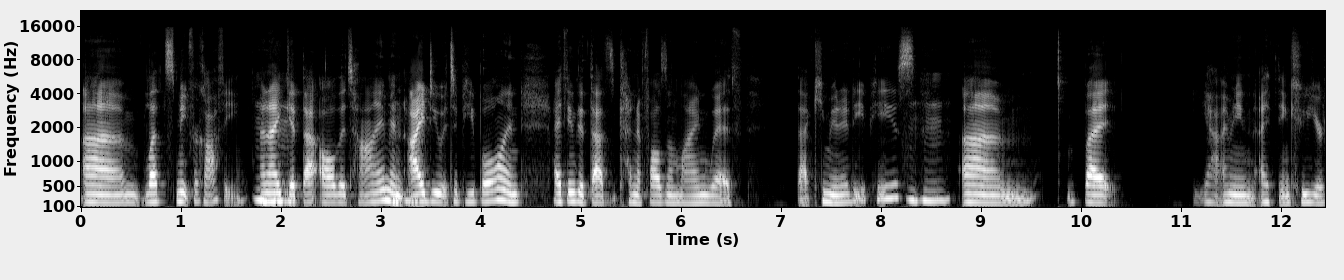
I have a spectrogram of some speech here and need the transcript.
Um, let's meet for coffee." And I get that all the time, and I do it to people, and I think that that kind of falls in line with that community piece. Um, but yeah, I mean, I think who you're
